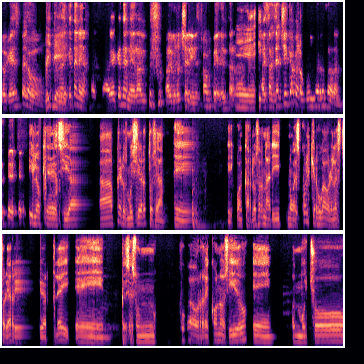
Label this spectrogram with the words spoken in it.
lo que es, pero, hay que tener, hay que tener algunos chelines para poder entrar. Eh, a estancia chica, pero muy buen restaurante. y lo que decía, ah, pero es muy cierto, o sea, eh, Juan Carlos Arnari no es cualquier jugador en la historia de River Plate, eh, pues es un jugador reconocido, eh, con mucho,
